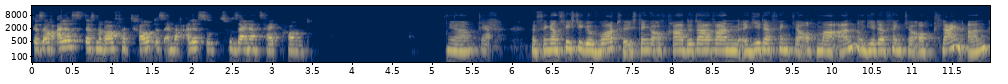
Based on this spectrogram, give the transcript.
dass auch alles, dass man darauf vertraut, dass einfach alles so zu seiner Zeit kommt. Ja. ja. Das sind ganz wichtige Worte. Ich denke auch gerade daran, jeder fängt ja auch mal an und jeder fängt ja auch klein an.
